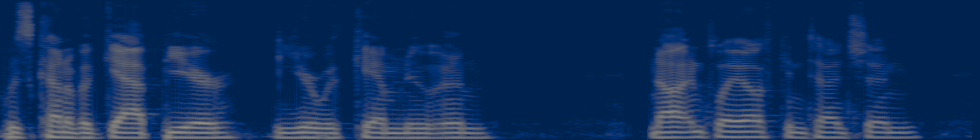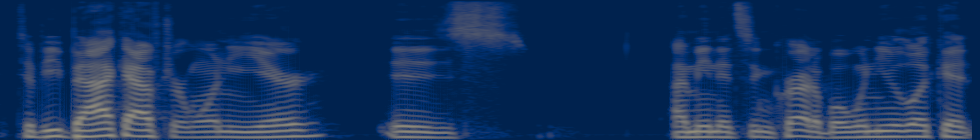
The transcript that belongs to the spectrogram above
was kind of a gap year, the year with Cam Newton, not in playoff contention. To be back after one year is, I mean, it's incredible when you look at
